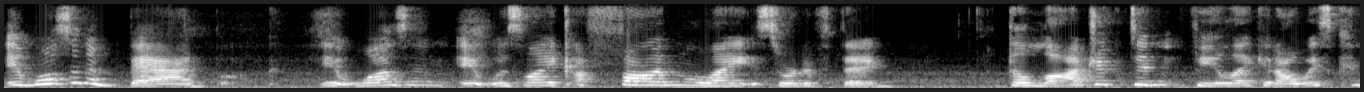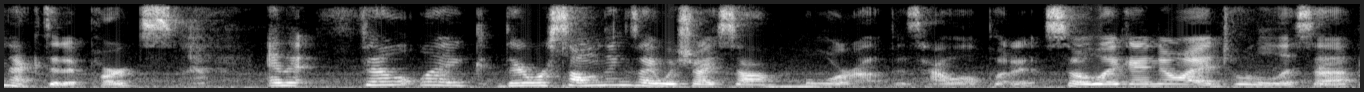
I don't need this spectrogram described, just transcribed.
it wasn't a bad book. It wasn't, it was like a fun, light sort of thing. The logic didn't feel like it always connected at parts. And it felt like there were some things I wish I saw more of, is how I'll put it. So, like, I know I had told Alyssa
